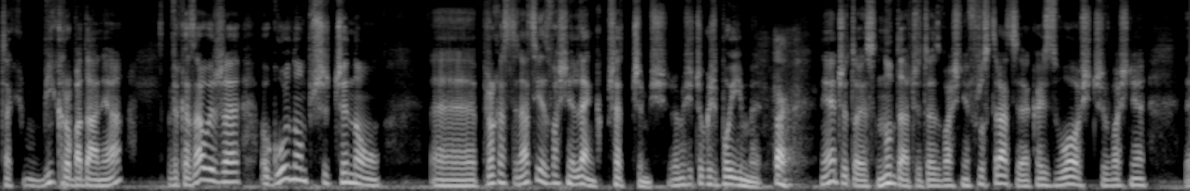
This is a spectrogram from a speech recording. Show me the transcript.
takie mikrobadania wykazały, że ogólną przyczyną e, prokrastynacji jest właśnie lęk przed czymś, że my się czegoś boimy. tak, Nie? Czy to jest nuda, czy to jest właśnie frustracja, jakaś złość, czy właśnie e,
